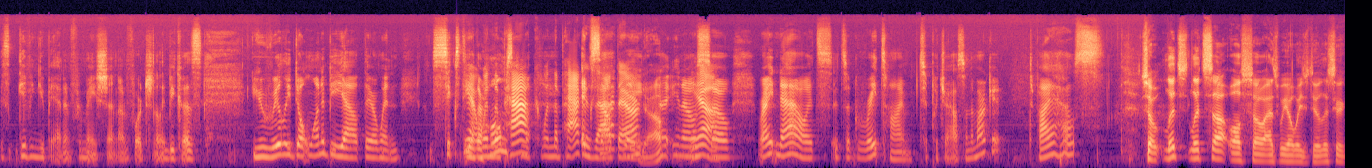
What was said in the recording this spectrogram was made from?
is giving you bad information, unfortunately, because you really don't want to be out there when. 60 Yeah, other when the homes come pack- up. when the pack is out there. Yeah. Uh, you know Yeah. so right now it's it's a great time to put your house on the market to buy a house So let's let's uh, also, as we always do, let's uh,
